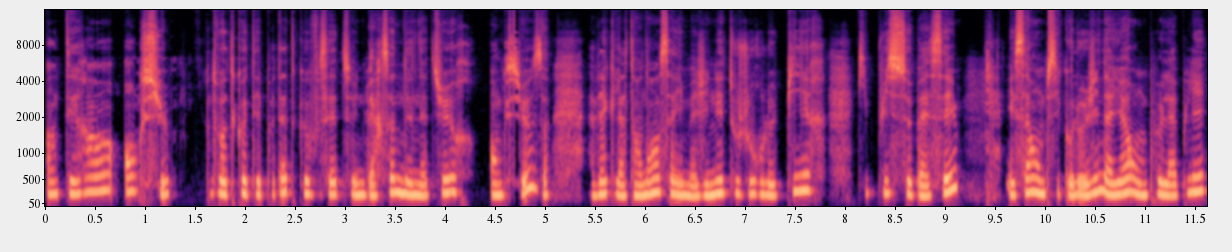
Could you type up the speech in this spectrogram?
un terrain anxieux de votre côté. Peut-être que vous êtes une personne de nature anxieuse, avec la tendance à imaginer toujours le pire qui puisse se passer et ça en psychologie d'ailleurs, on peut l'appeler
